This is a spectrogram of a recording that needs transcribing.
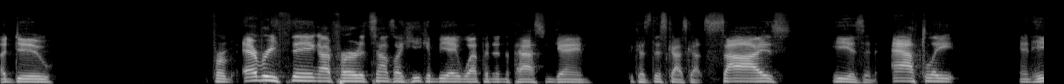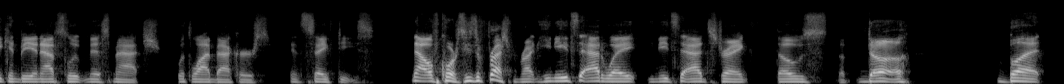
I do. From everything I've heard, it sounds like he can be a weapon in the passing game because this guy's got size. He is an athlete and he can be an absolute mismatch with linebackers and safeties. Now, of course, he's a freshman, right? He needs to add weight, he needs to add strength. Those, duh. But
